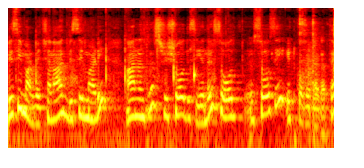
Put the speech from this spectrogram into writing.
ಬಿಸಿ ಮಾಡಬೇಕು. ಚೆನ್ನಾಗಿ ಬಿಸಿ ಮಾಡಿ ಆನಂತರ ನಂತರ ಶೋಧಿಸಿ, ಅಂದರೆ ಸೋ ಸೋಸಿ ಇಟ್ಕೋಬೇಕಾಗತ್ತೆ.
